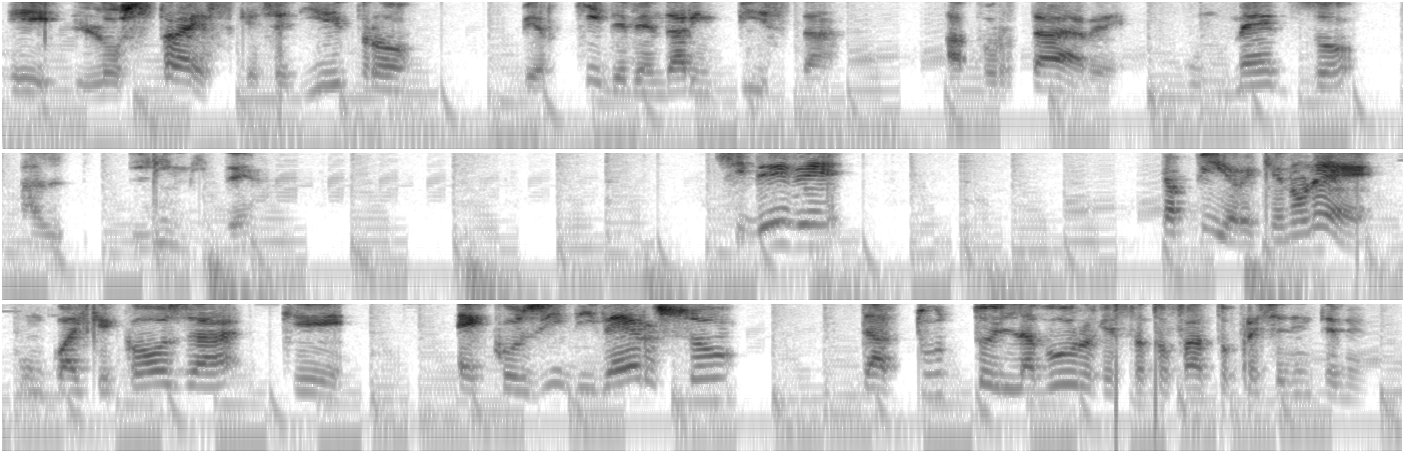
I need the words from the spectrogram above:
e lo stress che c'è dietro per chi deve andare in pista a portare un mezzo al limite, si deve capire che non è un qualche cosa che è così diverso da tutto il lavoro che è stato fatto precedentemente.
